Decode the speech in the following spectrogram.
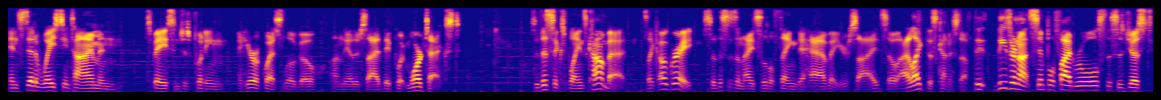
instead of wasting time and space and just putting a HeroQuest logo on the other side, they put more text. So this explains combat. It's like, oh great, so this is a nice little thing to have at your side. So I like this kind of stuff. Th these are not simplified rules. This is just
